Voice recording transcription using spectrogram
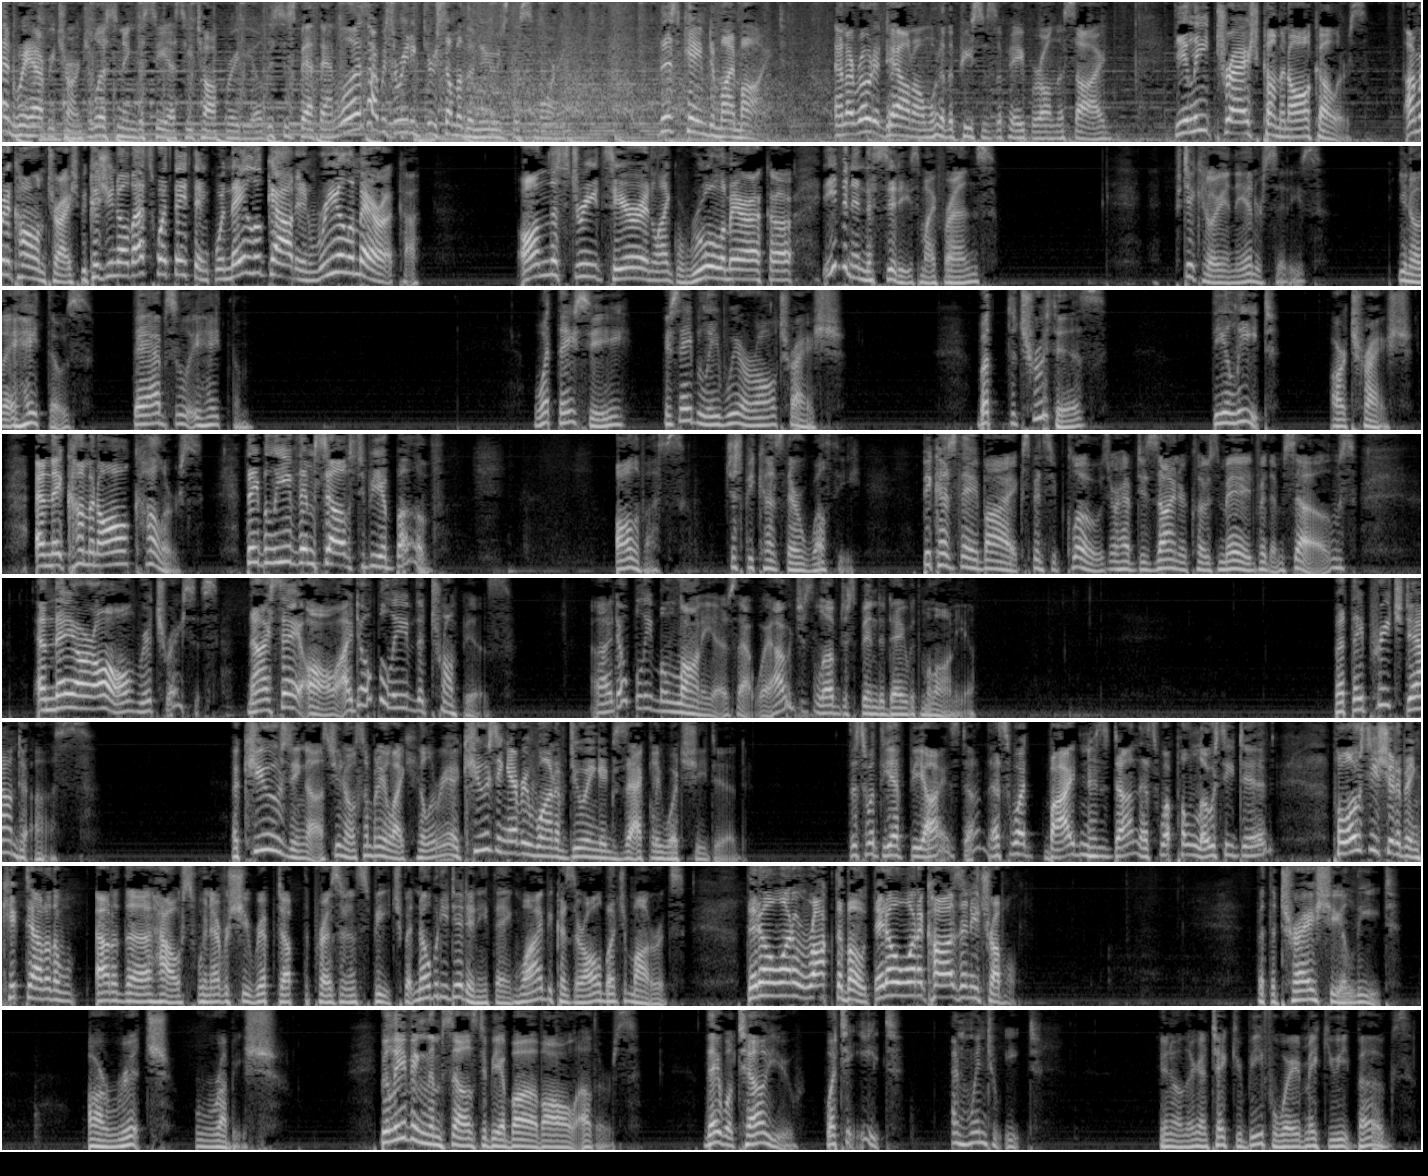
And we have returned. You're listening to CSC Talk Radio. This is Beth Ann. Well, as I was reading through some of the news this morning, this came to my mind. And I wrote it down on one of the pieces of paper on the side. The elite trash come in all colors. I'm going to call them trash because you know that's what they think when they look out in real America. On the streets here in like rural America, even in the cities, my friends. Particularly in the inner cities. You know, they hate those they absolutely hate them. What they see is they believe we are all trash. But the truth is, the elite are trash. And they come in all colors. They believe themselves to be above all of us just because they're wealthy. Because they buy expensive clothes or have designer clothes made for themselves. And they are all rich races. Now I say all. I don't believe that Trump is. And I don't believe Melania is that way. I would just love to spend a day with Melania. But they preach down to us. Accusing us, you know, somebody like Hillary, accusing everyone of doing exactly what she did. That's what the FBI has done. That's what Biden has done. That's what Pelosi did. Pelosi should have been kicked out of the out of the House whenever she ripped up the president's speech, but nobody did anything. Why? Because they're all a bunch of moderates. They don't want to rock the boat. They don't want to cause any trouble. But the trashy elite are rich rubbish, believing themselves to be above all others. They will tell you what to eat and when to eat. You know, they're going to take your beef away and make you eat bugs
